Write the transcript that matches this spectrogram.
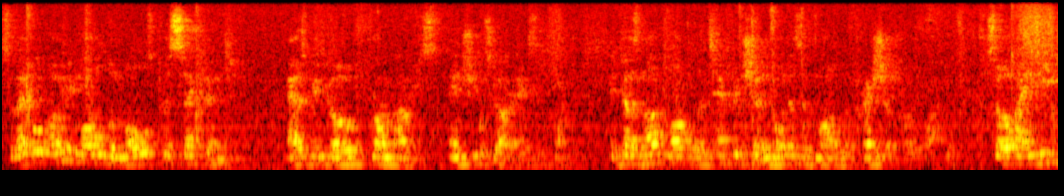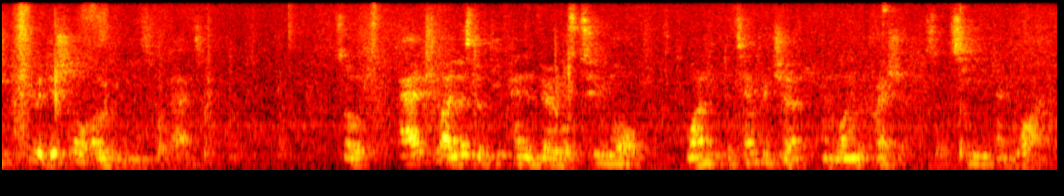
So that will only model the moles per second as we go from our entry to our exit point. It does not model the temperature, nor does it model the pressure profile. So I need two additional ODEs for that. So add to my list of dependent variables two more. One the temperature and one the pressure. So T and Y.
